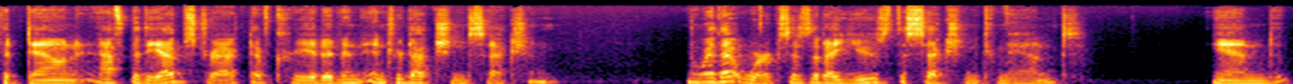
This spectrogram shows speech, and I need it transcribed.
But down after the abstract, I've created an introduction section. The way that works is that I use the section command and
